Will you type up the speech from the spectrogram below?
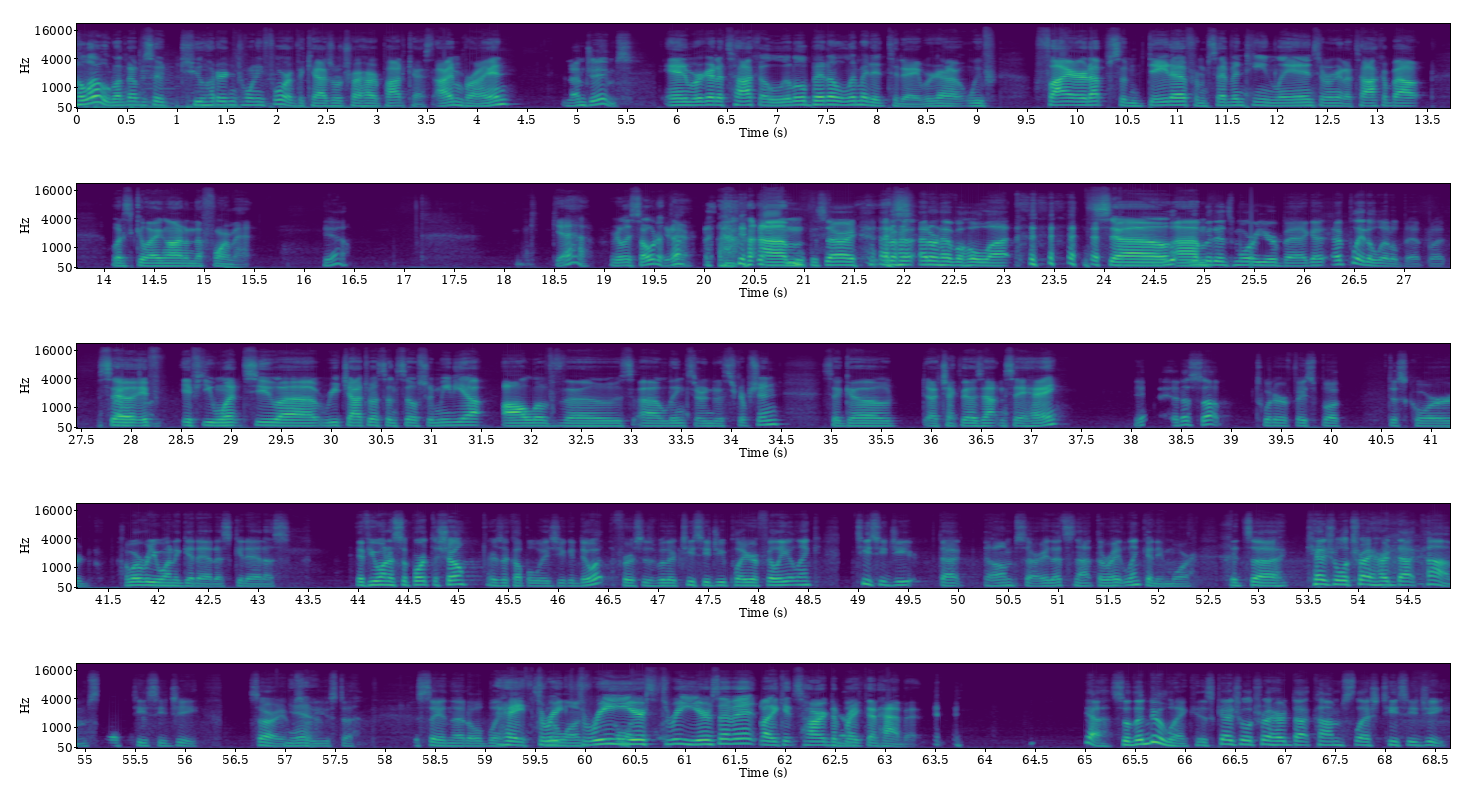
Hello, welcome to episode 224 of the Casual Try Hard Podcast. I'm Brian, And I'm James. and we're gonna talk a little bit of limited today. We're gonna we've fired up some data from 17 lands, and we're gonna talk about what's going on in the format. Yeah. Yeah, really sold it Yeah. there. um, Sorry, I don't. Ha- I don't have a whole lot. so um, Limited's more your bag. I, I've played a little bit, but So if. If you want to uh, reach out to us on social media, all of those uh, links are in the description. So go uh, check those out and say hey. yeah, hit us up. Twitter, Facebook, Discord, however you want to get at us, get at us. If you want to support the show, there's a couple ways you can do it. The first is with our TCG player affiliate link, TCG. Dot, oh, I'm sorry, that's not the right link anymore. It's uh, casualtryhard.com slash TCG. Sorry, I'm Yeah. so used to just saying that old link. Hey, It's no three three years three years of it, like it's hard to break that habit. Yeah, so the new link is casualtryhard.com slash TCG.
